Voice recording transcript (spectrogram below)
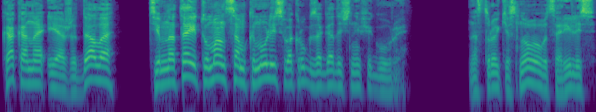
Как она и ожидала, темнота и туман сомкнулись вокруг загадочной фигуры. На стройке снова воцарились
